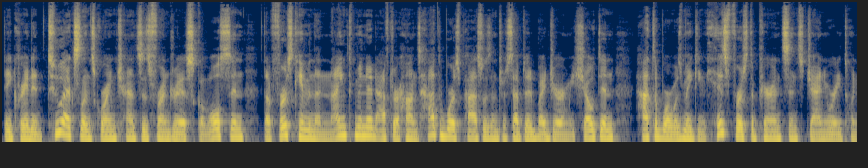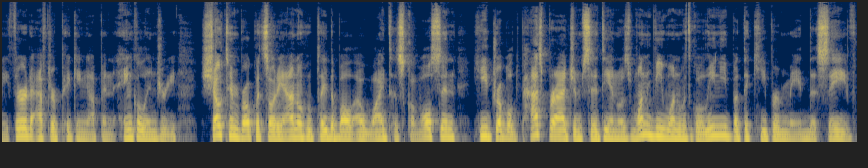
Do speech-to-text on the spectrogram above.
They created two excellent scoring chances for Andreas Skov Olsen. The first came in the ninth minute after Hans Hateboer's pass was intercepted by Jerdy Schouten. Hateboer was making his first appearance since January 23rd after picking up an ankle injury. Schouten broke with Soriano, who played the ball out wide to Skov Olsen. He dribbled past Berat Djimsiti and was 1v1 with Gollini, but the keeper made the save.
